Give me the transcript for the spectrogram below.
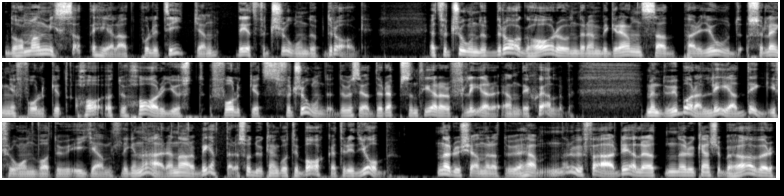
Då har man missat det hela att politiken det är ett förtroendeuppdrag. Ett förtroendeuppdrag har under en begränsad period så länge folket har, att du har just folkets förtroende. Det vill säga att du representerar fler än dig själv. Men du är bara ledig ifrån vad du egentligen är, en arbetare. Så du kan gå tillbaka till ditt jobb när du känner att du är hem, när du är färdig eller att när du kanske behöver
